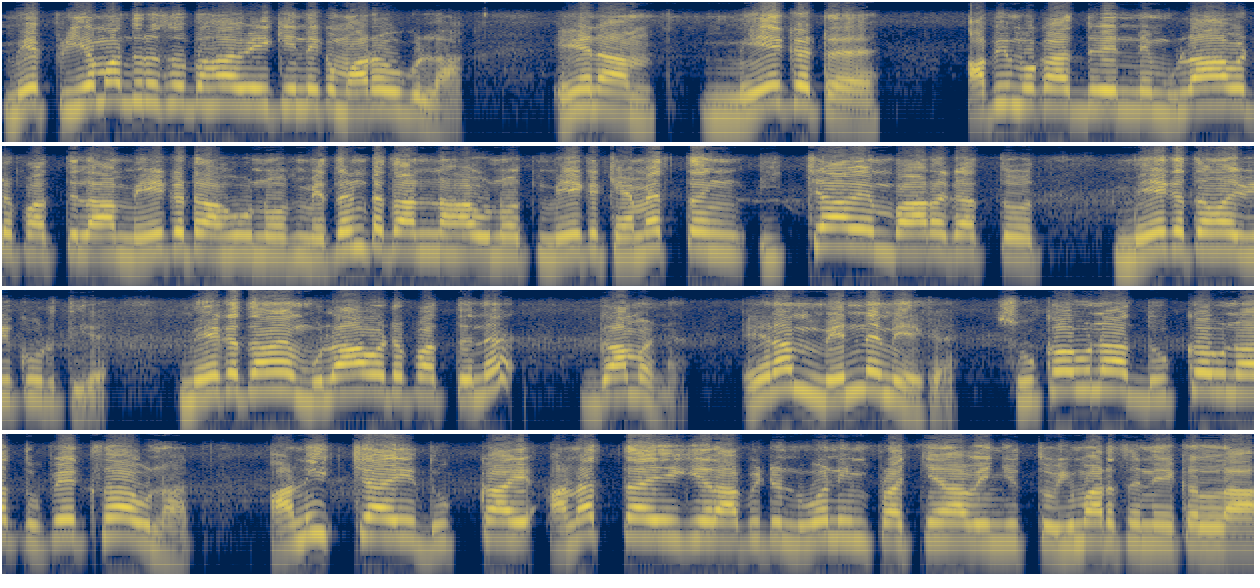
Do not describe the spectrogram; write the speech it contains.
මේ ප්‍රියමధుර ස්වභාවය කියන එක මර උගුලක්. එහෙනම් මේකට අපි මොකද්ද වෙන්නේ මුලාවටපත් වෙලා මේකට අහු වුණොත් මෙතනට තණ්හා වුණොත් මේක කැමැත්තෙන් ඉච්ඡාවෙන් බාරගත්තොත් මේක තමයි විකෘතිය. මේක තමයි මුලාවටපත් වෙන ගමන. එහෙනම් මෙන්න මේක සුඛ වුණත් දුක්ඛ වුණත් උපේක්ෂා වුණත් අනිච්චයි දුක්ඛයි අනත්තයි කියලා අපිට නුවණින් ප්‍රඥාවෙන් යුක්ත විමර්ශනය කළා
